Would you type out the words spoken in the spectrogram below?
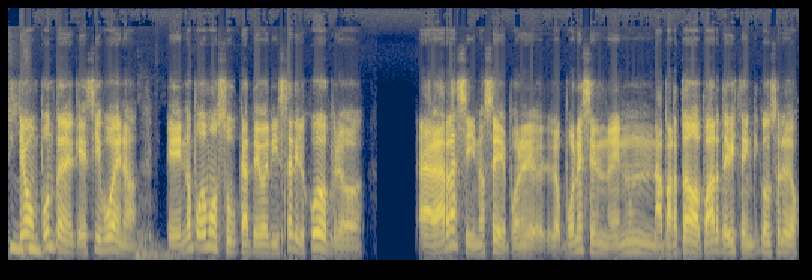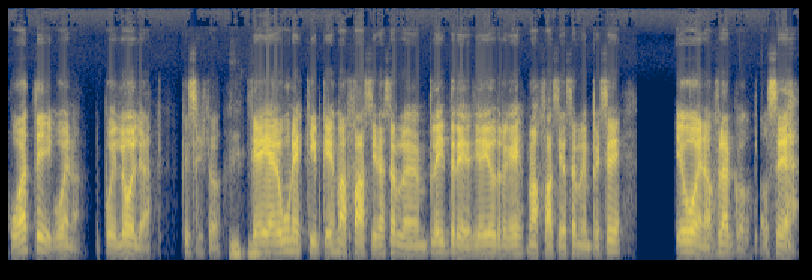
llega un punto en el que decís, bueno, eh, no podemos subcategorizar el juego, pero agarrás y, no sé, poner, lo pones en, en un apartado aparte, viste, en qué consola lo jugaste, y bueno, después Lola, qué sé yo. Si hay algún skip que es más fácil hacerlo en Play 3 y hay otro que es más fácil hacerlo en PC, y bueno, flaco, o sea,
